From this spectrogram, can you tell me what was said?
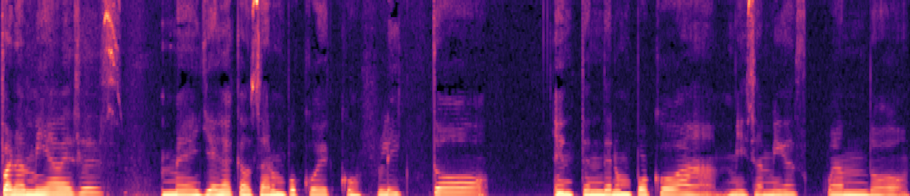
para mí a veces me llega a causar un poco de conflicto entender un poco a mis amigas cuando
